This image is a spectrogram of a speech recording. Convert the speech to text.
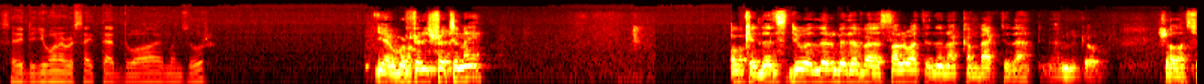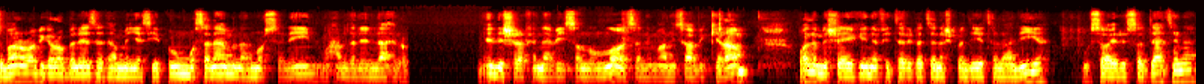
Sayyid, did you want to recite that dua, Manzoor? Yeah, we're finished for tonight? Okay, let's do a little bit of a salawat and then I'll come back to that. I'm going to go inshaAllah. Subhana rabbika rabbil izzati amma yasifoon wa salaamun al mursaleen walhamdulillahi rabbil إلى شرف النبي صلى الله عليه وسلم وعلى أصحابه الكرام وعلى مشايخنا في طريقة النشبندية العالية وسائر ساداتنا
